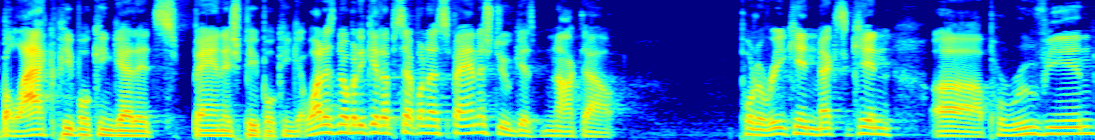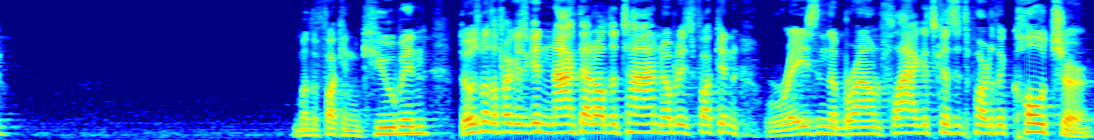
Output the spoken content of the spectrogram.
black people can get it, Spanish people can get. Why does nobody get upset when a Spanish dude gets knocked out? Puerto Rican, Mexican, uh, Peruvian, motherfucking Cuban. Those motherfuckers get knocked out all the time. Nobody's fucking raising the brown flag. It's because it's part of the culture.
